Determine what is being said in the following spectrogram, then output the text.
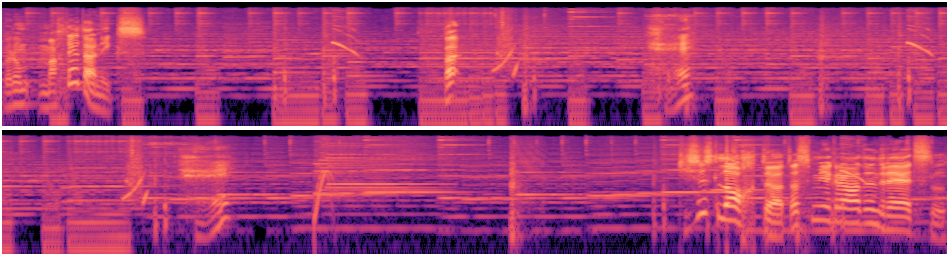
Warum macht er da nichts? Was? Hä? Hä? Dieses Loch da, das ist mir gerade ein Rätsel.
